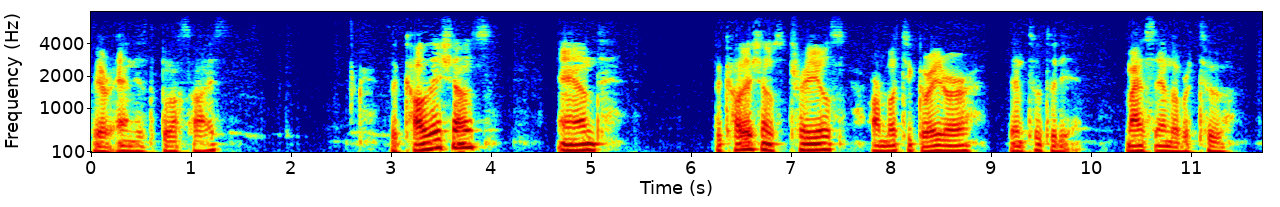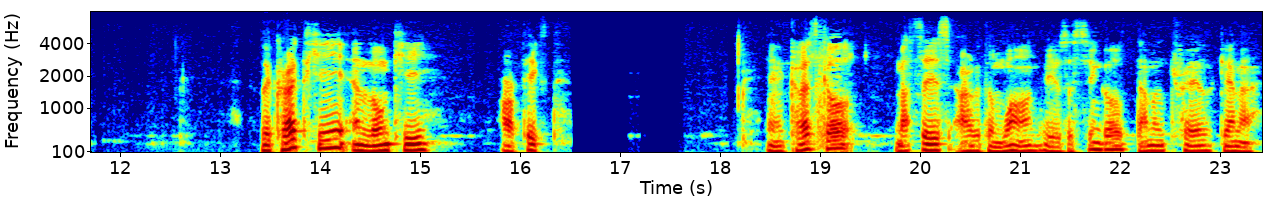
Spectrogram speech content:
where n is the block size. The correlations and the correlations trails are much greater than 2 to the minus n over 2. The correct key and long key are fixed. In classical Matsui's algorithm 1, we use a single dominant trail gamma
